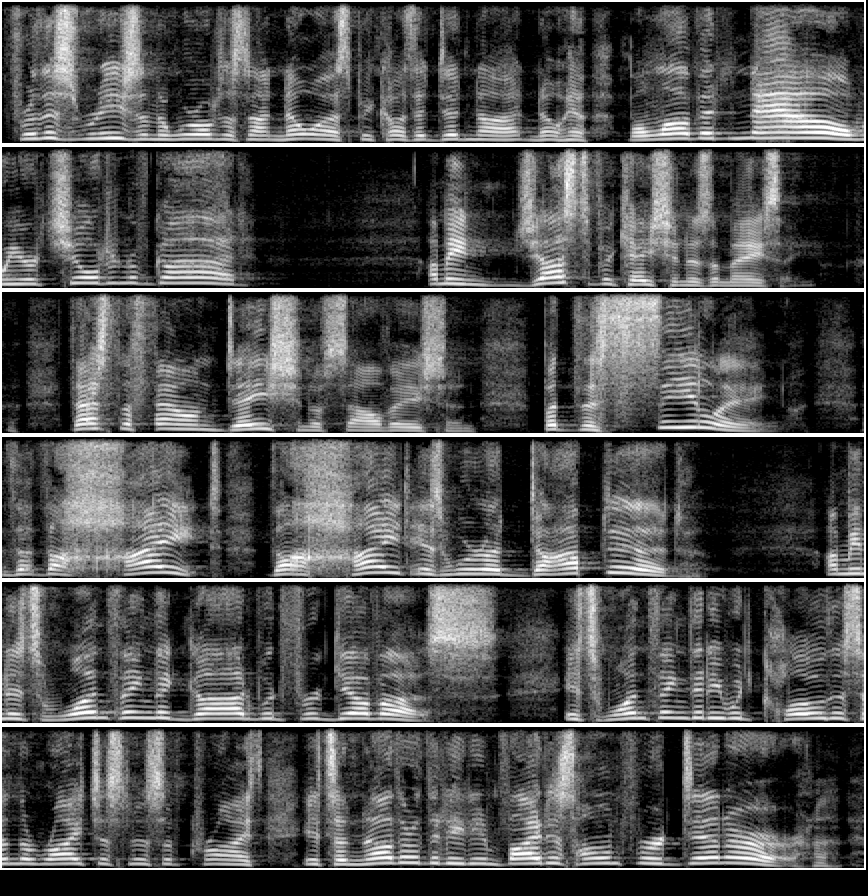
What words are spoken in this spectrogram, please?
For this reason, the world does not know us because it did not know Him. Beloved, now we are children of God. I mean, justification is amazing. That's the foundation of salvation. But the ceiling, the, the height, the height is we're adopted. I mean, it's one thing that God would forgive us. It's one thing that He would clothe us in the righteousness of Christ. It's another that He'd invite us home for dinner.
